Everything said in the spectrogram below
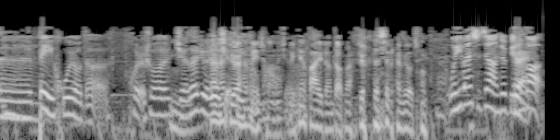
呃被忽悠的。或者说觉得这个热血还没成，每天发一张照片，觉得他现在还没有成。我一般是这样，就别人告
